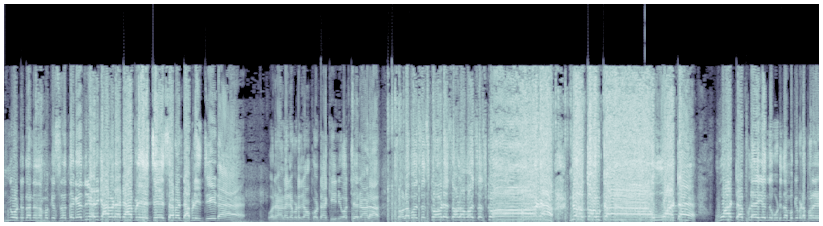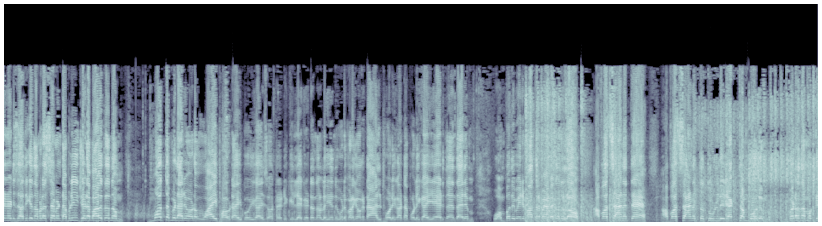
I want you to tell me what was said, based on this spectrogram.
ഇങ്ങോട്ട് തന്നെ നമുക്ക് ശ്രദ്ധ കേന്ദ്രീകരിക്കാം. ഒരാളെ ഇവിടെ നോക്കൗട്ട് ആക്കി. ഇനി ഒറ്റ ഒരാൾ. Solo versus squad solo versus squad knockout what what play എന്ന് കൂടി നമുക്ക് ഇവിടെ പറയാനായിട്ട് സാധിക്കും. നമ്മുടെ സെവൻ ഡബ്ല്യു ജിയുടെ ഭാഗത്തു നിന്നും മൊത്തം പിള്ളേരും അവിടെ വൈപ്പ് ഔട്ട് ആയി പോയി ഗൈസ് ഒറ്റ ഇല്ലേ? കിട്ടുന്നുള്ളൂ. എന്ന് കൂടി പറഞ്ഞു നോക്കട്ടെ ആൽപോളി കട്ട പൊളി കഴിയായിരുന്നു എന്തായാലും ഒമ്പത് പേര് മാത്രമേ അടങ്ങുന്നുള്ളൂ. അവസാനത്തെ അവസാനത്തെ തുള്ളി രക്തം പോലും ഇവിടെ നമുക്ക്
